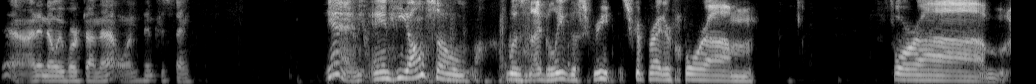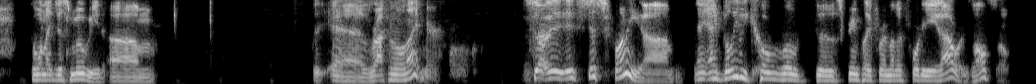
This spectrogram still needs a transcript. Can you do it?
yeah, I didn't know he worked on that one. Interesting. Yeah, and, and he also was, I believe, the script scriptwriter for um for um the one I just movied, um uh, Rock and Roll Nightmare. So it's just funny. Um, I I believe he co-wrote the screenplay for another 48 hours, also.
